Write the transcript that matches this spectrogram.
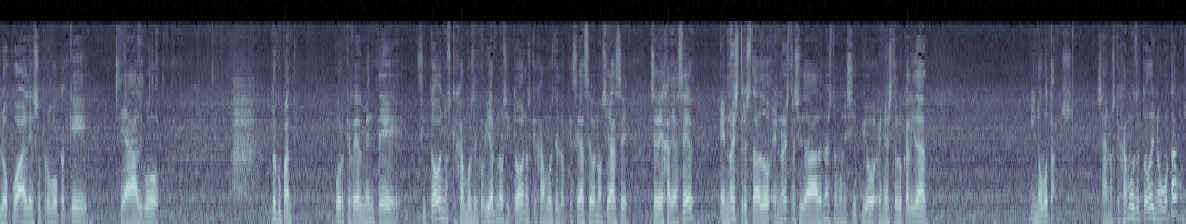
lo cual eso provoca que sea algo preocupante, porque realmente si todos nos quejamos del gobierno, si todos nos quejamos de lo que se hace o no se hace, se deja de hacer en nuestro estado, en nuestra ciudad, en nuestro municipio, en nuestra localidad, y no votamos. O sea, nos quejamos de todo y no votamos.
